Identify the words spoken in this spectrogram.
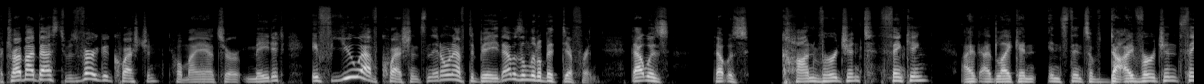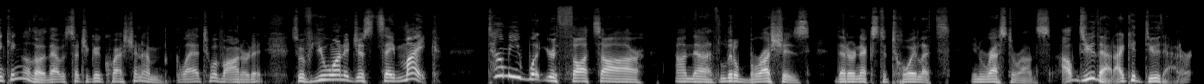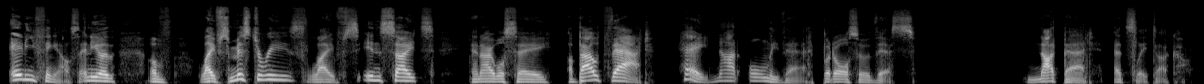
I tried my best. It was a very good question. Hope my answer made it. If you have questions, and they don't have to be, that was a little bit different. That was that was convergent thinking. I'd, I'd, like an instance of divergent thinking, although that was such a good question. I'm glad to have honored it. So if you want to just say, Mike, tell me what your thoughts are on the little brushes that are next to toilets in restaurants, I'll do that. I could do that or anything else, any of, of life's mysteries, life's insights. And I will say about that, hey, not only that, but also this. Not Bat at slate.com.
